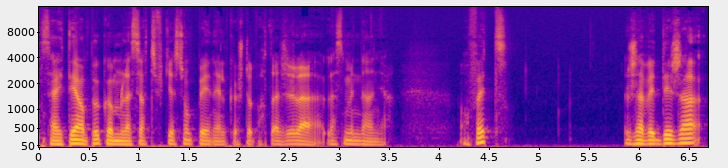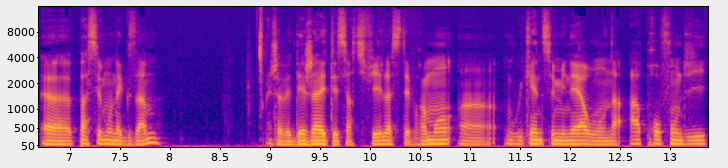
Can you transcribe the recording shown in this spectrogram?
ça a été un peu comme la certification PNL que je te partageais la, semaine dernière. En fait, j'avais déjà euh, passé mon examen, j'avais déjà été certifié. Là, c'était vraiment un week-end séminaire où on a approfondi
